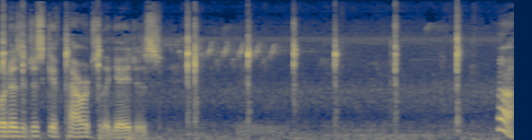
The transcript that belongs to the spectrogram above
Or does it just give power to the gauges? Huh.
